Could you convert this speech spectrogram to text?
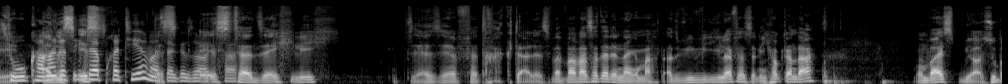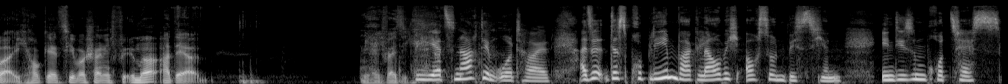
So kann man das es ist- interpretieren, was es er gesagt ist hat. tatsächlich sehr, sehr vertrackt alles. Was, was hat er denn da gemacht? Also wie, wie läuft das denn? Ich hock dann da und weiß, ja super, ich hocke jetzt hier wahrscheinlich für immer. Hat er, ja ich weiß nicht, Wie jetzt nach dem Urteil. Also das Problem war, glaube ich, auch so ein bisschen in diesem Prozess.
